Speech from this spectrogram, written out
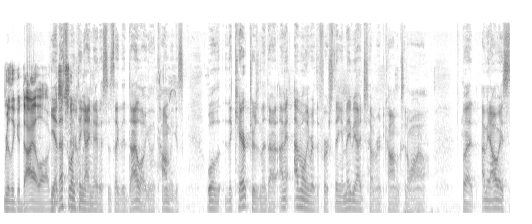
really good dialogue. Yeah, that's one thing I noticed. Is like the dialogue in the comic is, well, the characters in the dialogue. I mean, I've only read the first thing, and maybe I just haven't read comics in a while. But I mean, I always,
